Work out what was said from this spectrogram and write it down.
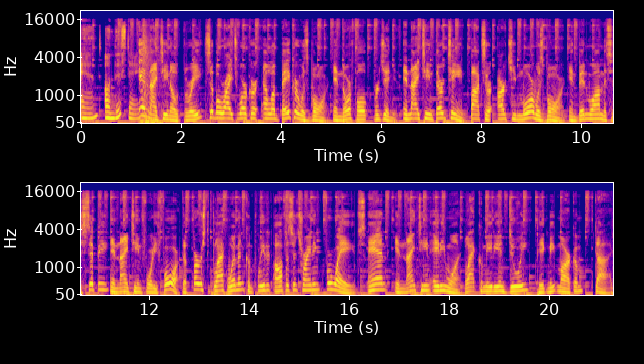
And on this day, In 1903, civil rights worker Ella Baker was born in Norfolk, Virginia. In 1913, boxer Archie Moore was born in Benoit, Mississippi. In 1944, the first black women completed officer training for Waves. And in 1981, black comedian Dewey Pigmeat Markham died.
